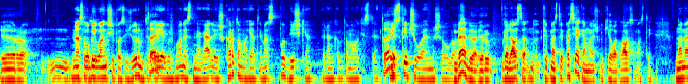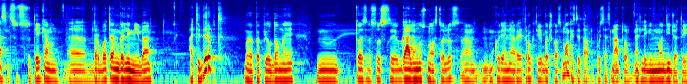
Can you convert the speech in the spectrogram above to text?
Ir Mes labai lankščiai pasižiūrim, tik Taip. jeigu žmonės negali iš karto mokėti, tai mes po biškį renkam tą mokestį. Taip. Išskaičiuojam iš algos. be abejo, ir galiausia, nu, kaip mes tai pasiekėm, aišku, kyla klausimas. Tai, na, mes su- suteikiam e, darbuotojams galimybę atidirbti papildomai m, tuos visus galimus nuostolius, e, kurie nėra įtraukti į bačkos mokestį, tą pusės metų atlyginimo dydžio. Tai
